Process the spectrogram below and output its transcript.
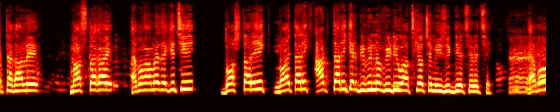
একটা গালে মাস্ক লাগায় এবং আমরা দেখেছি দশ তারিখ নয় তারিখ আট তারিখের বিভিন্ন ভিডিও আজকে হচ্ছে মিউজিক দিয়ে ছেড়েছে। এবং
